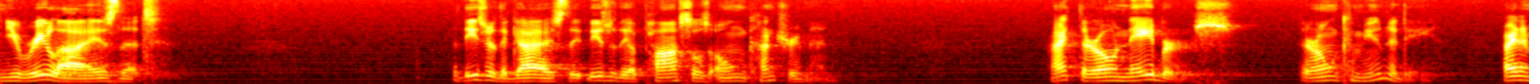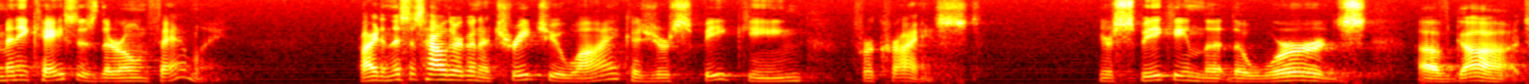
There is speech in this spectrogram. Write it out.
and you realize that, these are the guys, these are the apostles' own countrymen, right? Their own neighbors, their own community, right? In many cases, their own family, right? And this is how they're going to treat you. Why? Because you're speaking for Christ. You're speaking the, the words of God.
